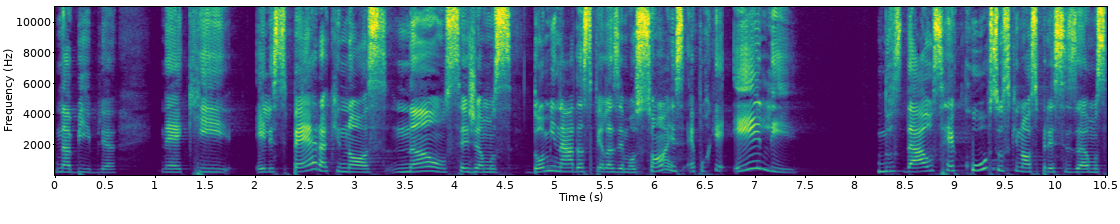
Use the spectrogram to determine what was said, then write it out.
na Bíblia né, que ele espera que nós não sejamos dominadas pelas emoções, é porque ele nos dá os recursos que nós precisamos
